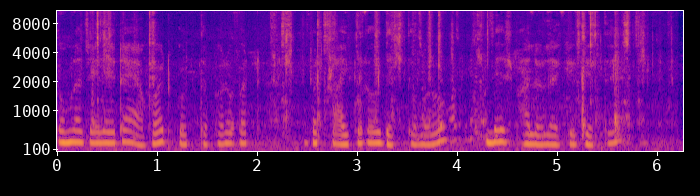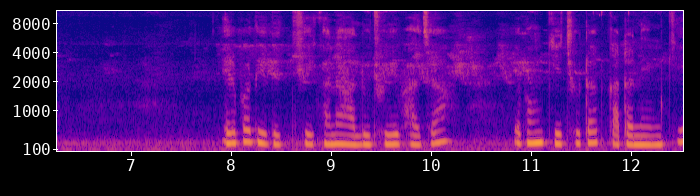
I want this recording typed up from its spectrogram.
তোমরা চাইলে এটা অ্যাভয়েড করতে পারো বাট এবার ট্রাই করেও দেখতে পারো। বেশ ভালো লাগে খেতে। এরপর দিয়ে দিচ্ছি এখানে আলু ঝুড়ি ভাজা এবং কিছুটা কাটা নিমকি।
